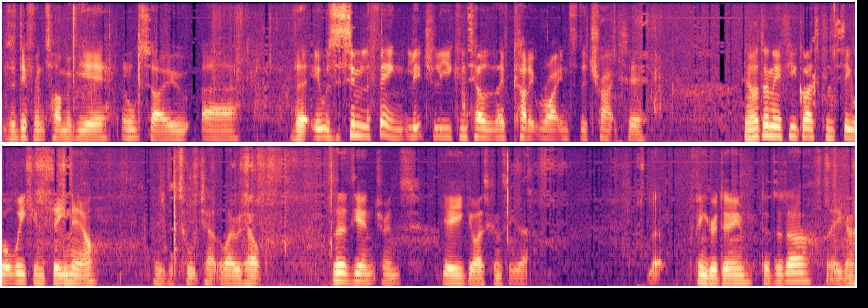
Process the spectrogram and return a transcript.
It was a different time of year, and also uh, that it was a similar thing. Literally, you can tell that they've cut it right into the tracks here. Now, I don't know if you guys can see what we can see now. Maybe the torch out the way would help. There's the entrance. Yeah, you guys can see that. Look, finger of doom. Da da da. There you go.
